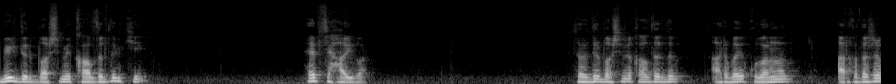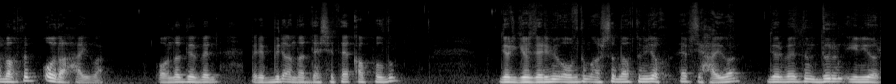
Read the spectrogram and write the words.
Birdir başımı kaldırdım ki hepsi hayvan. Sonra başımı kaldırdım. Arabayı kullanan arkadaşa baktım. O da hayvan. Onda diyor ben böyle bir anda dehşete kapıldım. Diyor gözlerimi ovdum, açtım, baktım yok. Hepsi hayvan. Dedim durun iniyor.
